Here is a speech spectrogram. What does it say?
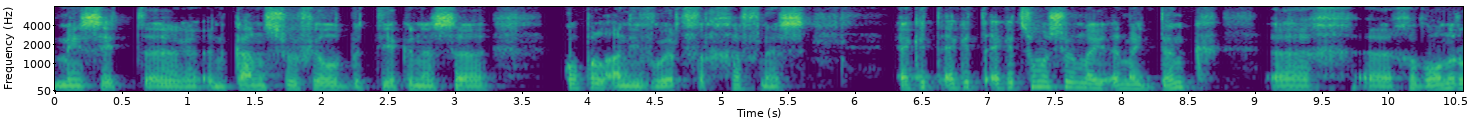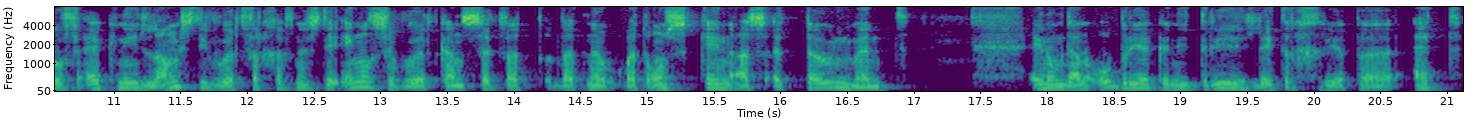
mense het uh, in kan soveel betekenisse koppel aan die woord vergifnis. Ek het ek het ek het sommer so in my in my dink uh, uh gewonder of ek nie langs die woord vergifnis die Engelse woord kan sit wat wat nou wat ons ken as atonement en om dan opbreek in die drie lettergrepe at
